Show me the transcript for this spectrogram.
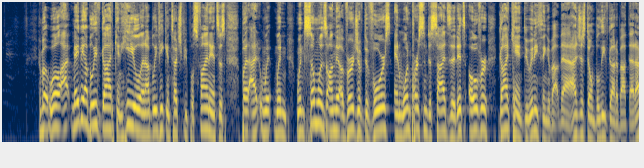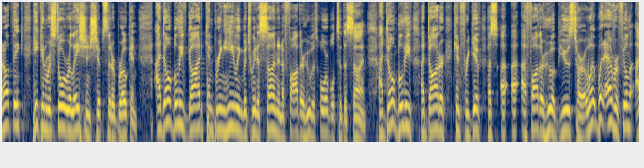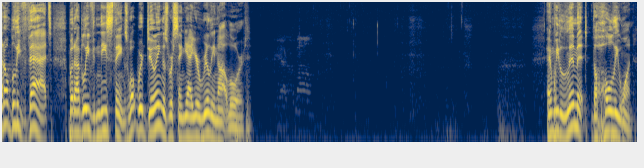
But well, I, maybe I believe God can heal, and I believe He can touch people's finances. But I, when, when someone's on the verge of divorce and one person decides that it's over, God can't do anything about that. I just don't believe God about that. I don't think He can restore relationships that are broken. I don't believe God can bring healing between a son and a father who was horrible to the son. I don't believe a daughter can forgive a, a, a father who abused her. Whatever. Feel I don't believe that, but I believe in these things. What we're doing is we're saying, yeah, you're really not Lord. And we limit the Holy One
